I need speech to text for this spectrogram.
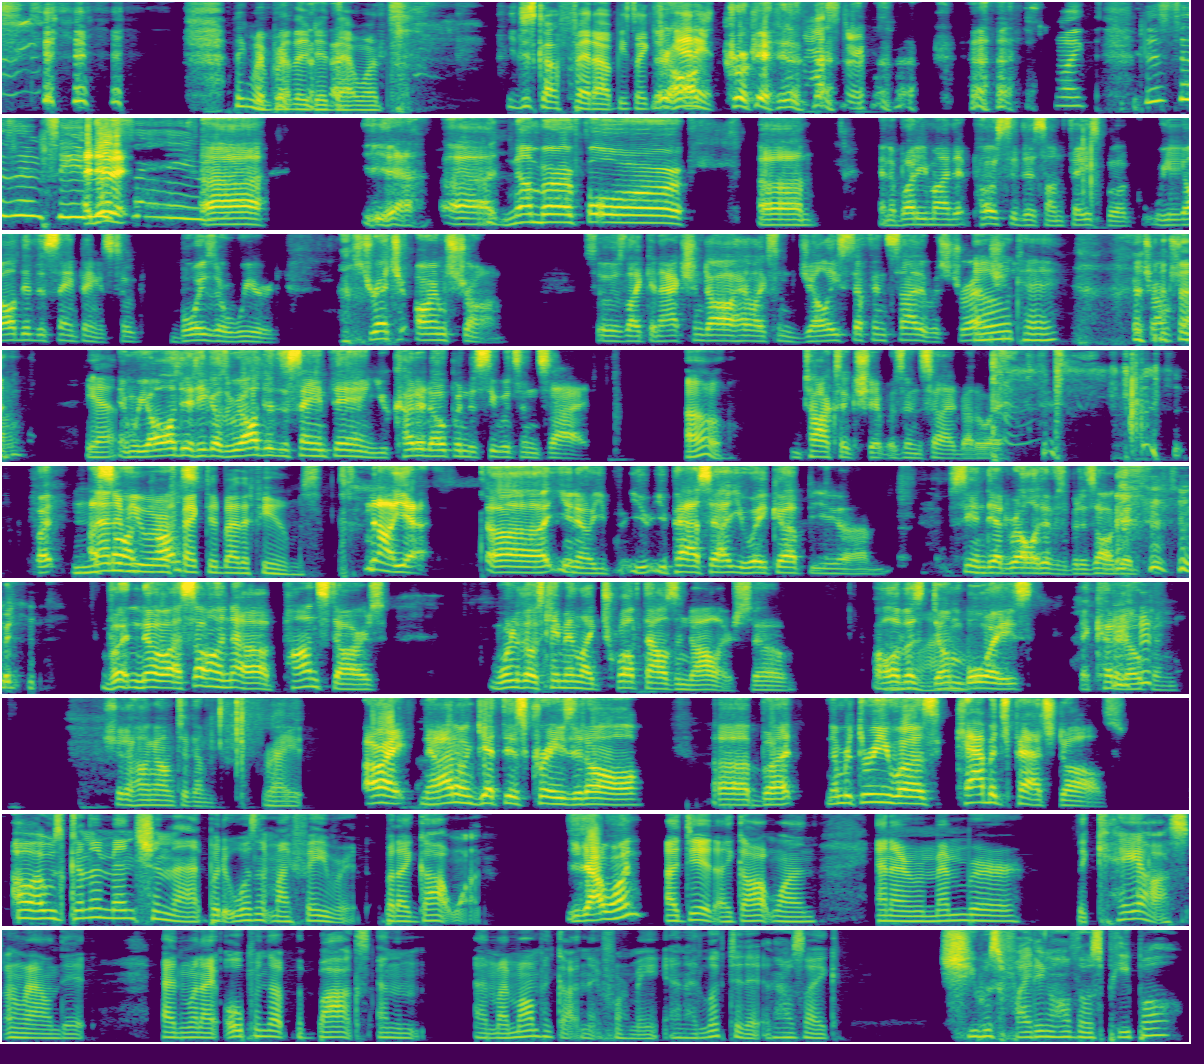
I think my brother did that once. He just got fed up. He's like, They're "Forget it, crooked. master." I'm like, "This doesn't seem." I did the it. same." uh, yeah. Uh, number four. Um, and a buddy of mine that posted this on Facebook, we all did the same thing. So boys are weird. Stretch Armstrong. So it was like an action doll, had like some jelly stuff inside. It was stretch, oh, okay. Stretch Armstrong. Yeah. And we all did. He goes, we all did the same thing. You cut it open to see what's inside. Oh. Toxic shit was inside, by the way. But None of you were Pawn's- affected by the fumes. No, yeah. Uh, you know, you, you you pass out, you wake up, you um, seeing dead relatives, but it's all good. but but no, I saw on uh, Pawn Stars, one of those came in like twelve thousand dollars. So all of Oh, us dumb boys that cut it open should have hung on to them. right. All right, now I don't get this craze at all, uh, but number three was Cabbage Patch Dolls. Oh, I was gonna mention that, but it wasn't my favorite. But I got one. You got one? I did. I got one, and I remember the chaos around it. And when I opened up the box and and my mom had gotten it for me, and I looked at it and I was like, she was fighting all those people,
